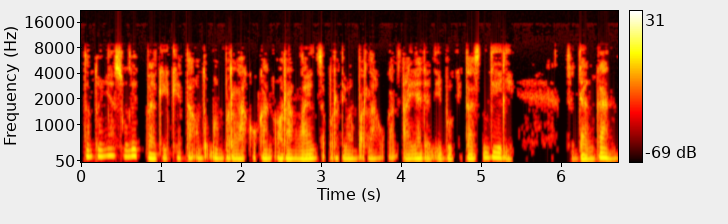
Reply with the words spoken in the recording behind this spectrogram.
Tentunya sulit bagi kita untuk memperlakukan orang lain seperti memperlakukan ayah dan ibu kita sendiri. Sedangkan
